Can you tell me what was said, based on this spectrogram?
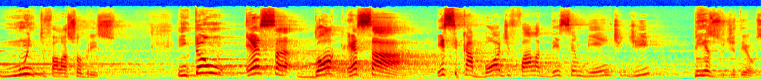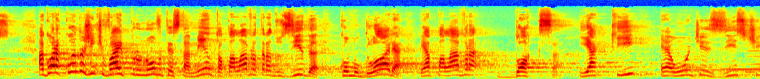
muito falar sobre isso. Então, essa, doc, essa esse cabode fala desse ambiente de peso de Deus. Agora, quando a gente vai para o Novo Testamento, a palavra traduzida como glória é a palavra doxa, e aqui é onde existe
